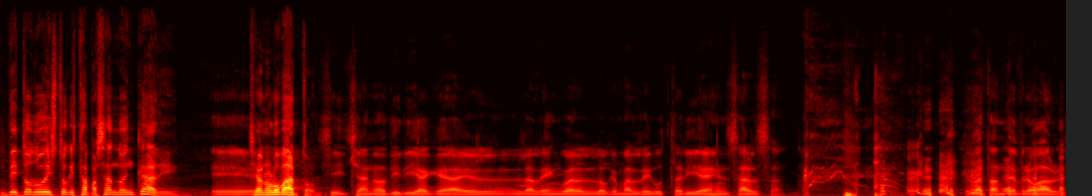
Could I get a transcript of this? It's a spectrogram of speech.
de todo esto que está pasando en Cádiz? Eh, Chano Lobato. Sí, Chano diría que a él la lengua lo que más le gustaría es en salsa. es bastante probable.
